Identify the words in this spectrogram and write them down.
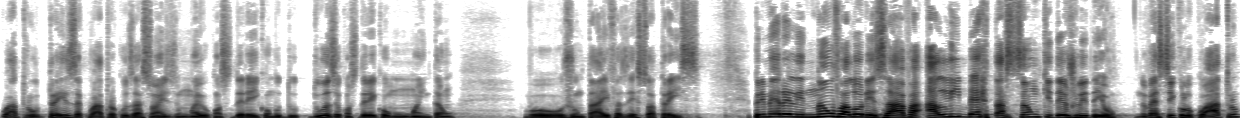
Quatro, três a quatro acusações, uma eu considerei como duas eu considerei como uma, então vou juntar e fazer só três. Primeiro, ele não valorizava a libertação que Deus lhe deu. No versículo 4,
